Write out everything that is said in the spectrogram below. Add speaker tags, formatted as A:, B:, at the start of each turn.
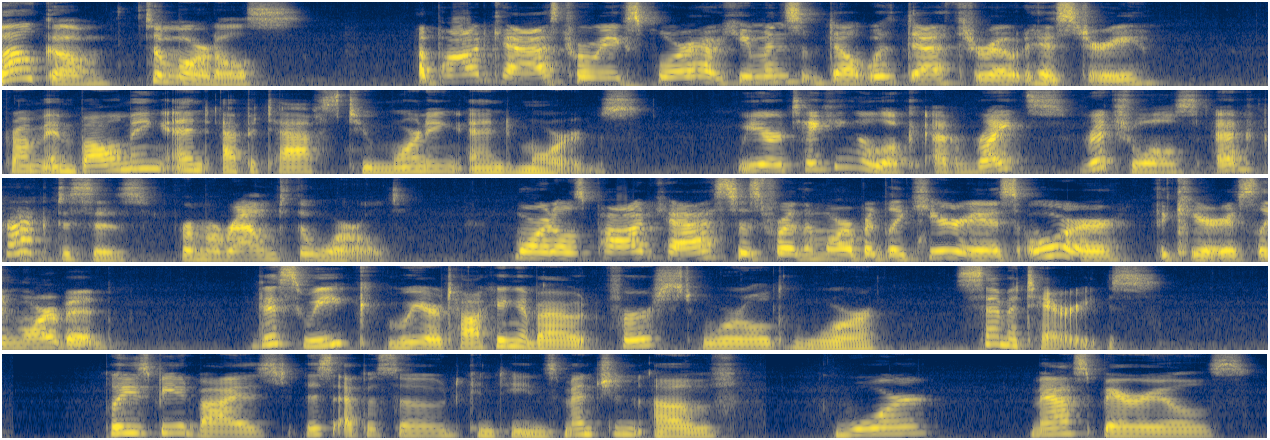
A: Welcome to Mortals.
B: a podcast where we explore how humans have dealt with death throughout history.
C: From embalming and epitaphs to mourning and morgues.
A: We are taking a look at rites, rituals, and practices from around the world.
B: Mortals podcast is for the morbidly curious or the curiously morbid.
C: This week, we are talking about First World War cemeteries. Please be advised this episode contains mention of war, mass burials,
